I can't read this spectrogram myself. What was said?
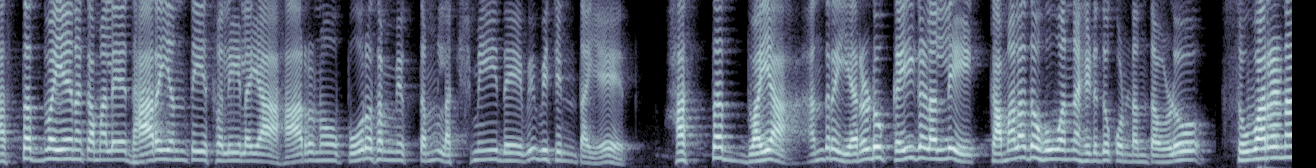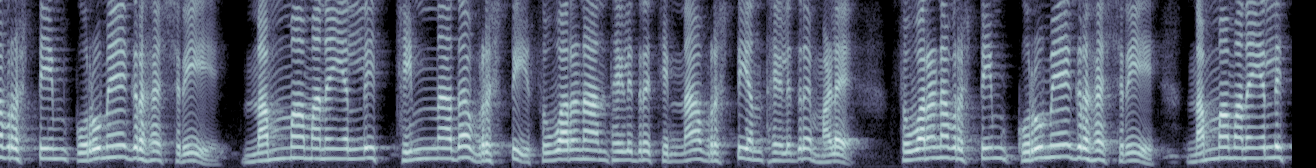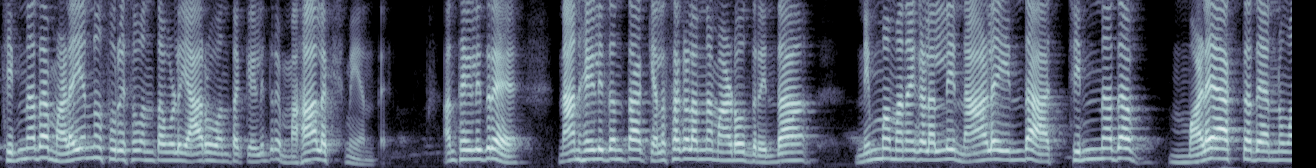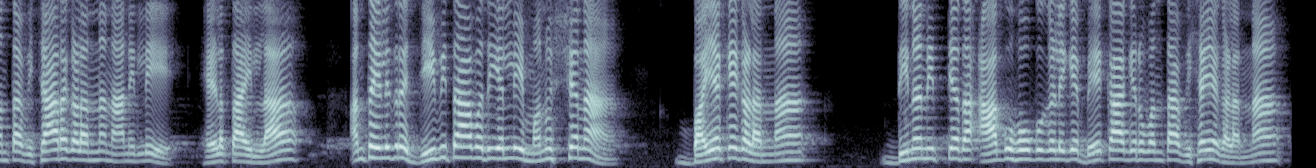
ಹಸ್ತದ್ವಯೇನ ಕಮಲೆ ಧಾರಯಂತಿ ಸ್ವಲೀಲಯ ಹಾರುನೋ ಪೂರ್ವ ಸಂಯುಕ್ತಂ ಲಕ್ಷ್ಮೀದೇವಿ ವಿಚಿಂತಯೇತ್. ಹಸ್ತದ್ವಯ ಅಂದರೆ ಎರಡು ಕೈಗಳಲ್ಲಿ ಕಮಲದ ಹೂವನ್ನು ಹಿಡಿದುಕೊಂಡಂಥವಳು ಸುವರ್ಣ ವೃಷ್ಟಿಂ ಕುರುಮೇ ಗೃಹಶ್ರೀ. ನಮ್ಮ ಮನೆಯಲ್ಲಿ ಚಿನ್ನದ ವೃಷ್ಟಿ, ಸುವರ್ಣ ಅಂತ ಹೇಳಿದ್ರೆ ಚಿನ್ನ, ವೃಷ್ಟಿ ಅಂತ ಹೇಳಿದ್ರೆ ಮಳೆ. ಸುವರ್ಣ ವೃಷ್ಟಿಂ ಕುರುಮೇ ಗೃಹಶ್ರೀ. ನಮ್ಮ ಮನೆಯಲ್ಲಿ ಚಿನ್ನದ ಮಳೆಯನ್ನು ಸುರಿಸುವಂಥವಳು ಯಾರು ಅಂತ ಕೇಳಿದರೆ ಮಹಾಲಕ್ಷ್ಮಿ ಅಂತೆ. ಅಂತ ಹೇಳಿದರೆ, ನಾನು ಹೇಳಿದಂಥ ಕೆಲಸಗಳನ್ನು ಮಾಡೋದ್ರಿಂದ ನಿಮ್ಮ ಮನೆಗಳಲ್ಲಿ ನಾಳೆಯಿಂದ ಚಿನ್ನದ ಮಳೆ ಆಗ್ತದೆ ಅನ್ನುವಂಥ ವಿಚಾರಗಳನ್ನು ನಾನಿಲ್ಲಿ ಹೇಳ್ತಾ ಇಲ್ಲ. ಅಂತ ಹೇಳಿದರೆ ಜೀವಿತಾವಧಿಯಲ್ಲಿ ಮನುಷ್ಯನ ಬಯಕೆಗಳನ್ನು, ದಿನನಿತ್ಯದ ಆಗುಹೋಗುಗಳಿಗೆ ಬೇಕಾಗಿರುವಂಥ ವಿಷಯಗಳನ್ನು,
